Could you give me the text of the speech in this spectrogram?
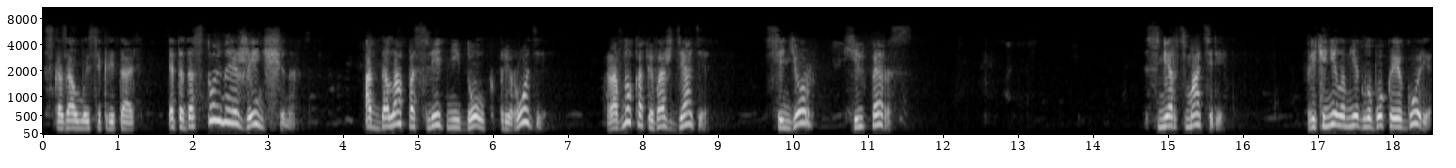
сказал мой секретарь. Эта достойная женщина отдала последний долг природе, равно как и ваш дядя, сеньор Хильперес. Смерть матери причинила мне глубокое горе,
